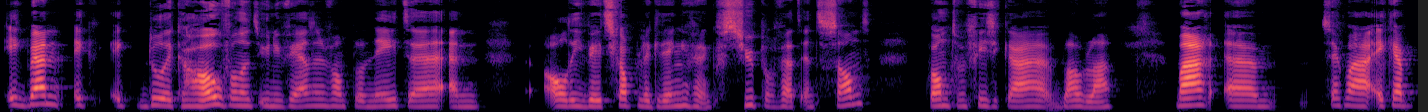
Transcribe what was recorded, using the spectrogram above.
ik ben, ik, ik bedoel, ik hou van het universum, van planeten en al die wetenschappelijke dingen vind ik super vet interessant kwantumfysica, bla bla. Maar um, zeg maar, ik, heb,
